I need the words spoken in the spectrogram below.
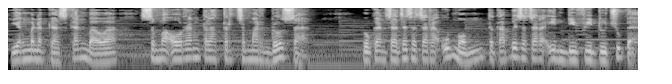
yang menegaskan bahwa semua orang telah tercemar dosa, bukan saja secara umum tetapi secara individu juga.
